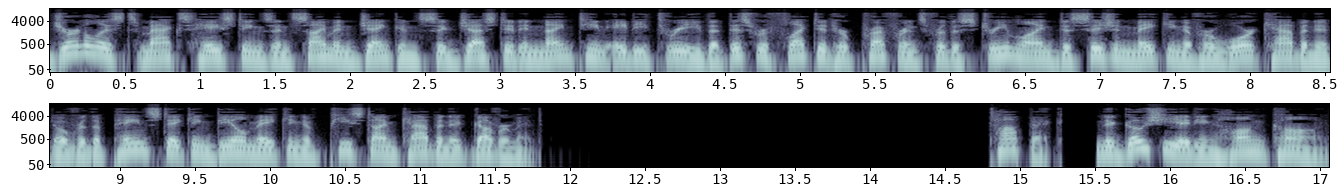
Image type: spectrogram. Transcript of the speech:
Journalists Max Hastings and Simon Jenkins suggested in 1983 that this reflected her preference for the streamlined decision-making of her war cabinet over the painstaking deal-making of peacetime cabinet government. Negotiating Hong Kong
